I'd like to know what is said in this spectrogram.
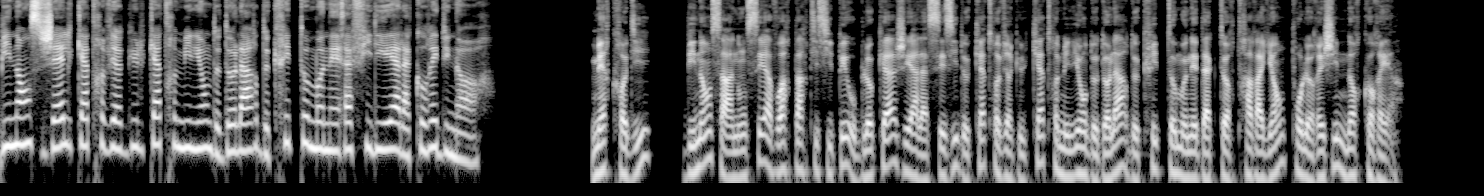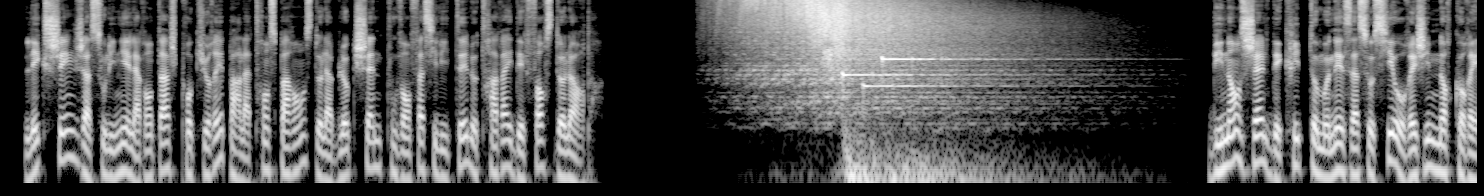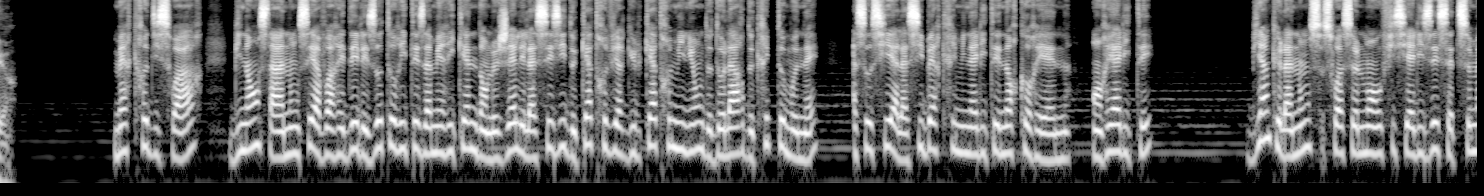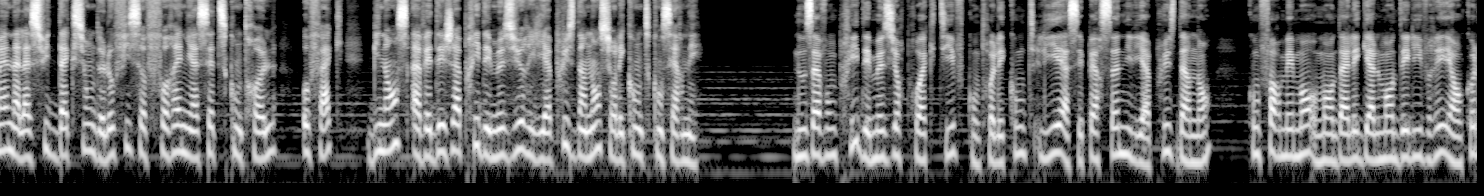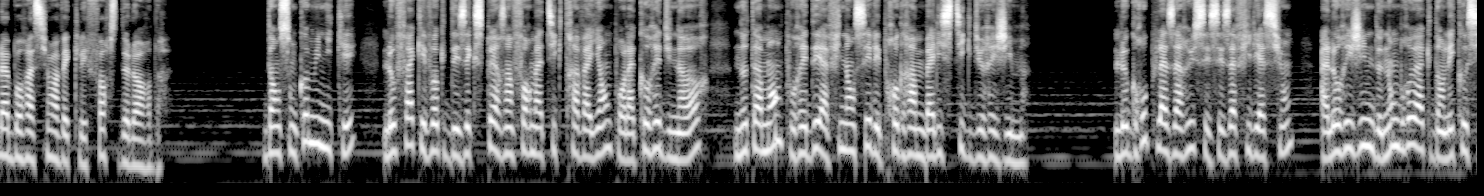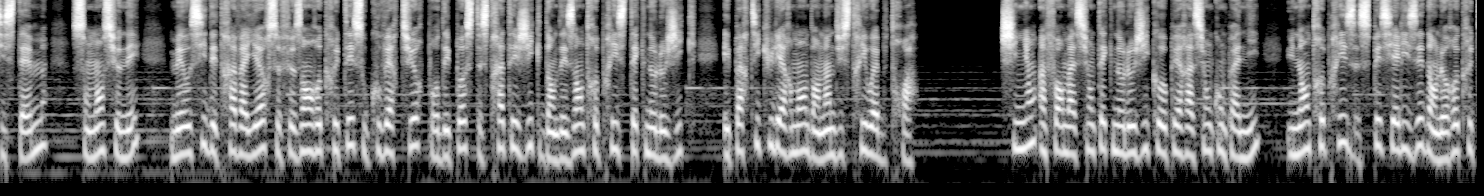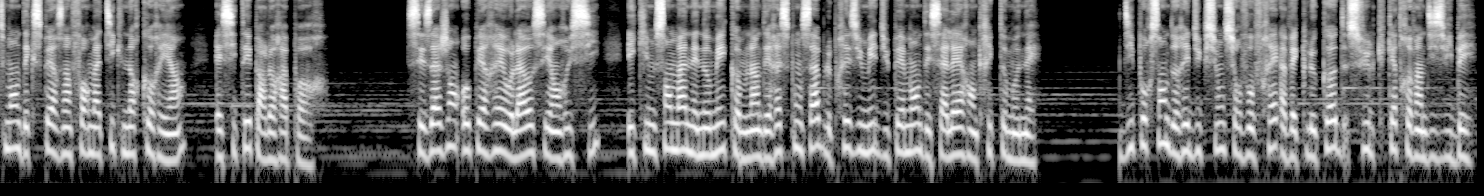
Binance gèle 4,4 millions de dollars de crypto-monnaies affiliées à la Corée du Nord. Mercredi, Binance a annoncé avoir participé au blocage et à la saisie de 4,4 millions de dollars de crypto-monnaies d'acteurs travaillant pour le régime nord-coréen. L'exchange a souligné l'avantage procuré par la transparence de la blockchain pouvant faciliter le travail des forces de l'ordre. Binance gèle des crypto-monnaies associées au régime nord-coréen. Mercredi soir, Binance a annoncé avoir aidé les autorités américaines dans le gel et la saisie de 4,4 millions de dollars de crypto-monnaies, associées à la cybercriminalité nord-coréenne. En réalité, bien que l'annonce soit seulement officialisée cette semaine à la suite d'actions de l'Office of Foreign Assets Control, OFAC, Binance avait déjà pris des mesures il y a plus d'un an sur les comptes concernés. Nous avons pris des mesures proactives contre les comptes liés à ces personnes il y a plus d'un an, conformément au mandat légalement délivré et en collaboration avec les forces de l'ordre. Dans son communiqué, l'OFAC évoque des experts informatiques travaillant pour la Corée du Nord, notamment pour aider à financer les programmes balistiques du régime. Le groupe Lazarus et ses affiliations, à l'origine de nombreux hacks dans l'écosystème, sont mentionnés, mais aussi des travailleurs se faisant recruter sous couverture pour des postes stratégiques dans des entreprises technologiques, et particulièrement dans l'industrie Web 3. Chignon Information Technologie Coopération Compagnie, une entreprise spécialisée dans le recrutement d'experts informatiques nord-coréens, est citée par le rapport. Ces agents opéraient au Laos et en Russie, et Kim Sang-man est nommé comme l'un des responsables présumés du paiement des salaires en crypto-monnaie. 10% de réduction sur vos frais avec le code SULC 98B.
